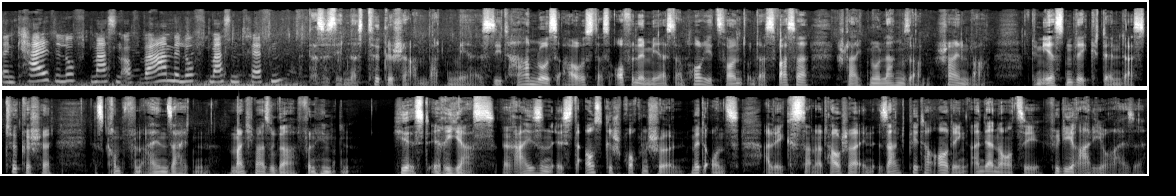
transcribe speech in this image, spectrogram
wenn kalte Luftmassen auf warme Luftmassen treffen. Das ist eben das Tückische am Wattenmeer. Es sieht harmlos aus, das offene Meer ist am Horizont und das Wasser steigt nur langsam, scheinbar. Auf den ersten Blick, denn das Tückische, das kommt von allen Seiten, manchmal sogar von hinten. Hier ist Rias. Reisen ist ausgesprochen schön. Mit uns, Alexander Tauscher in St. Peter-Ording an der Nordsee für die Radioreise.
